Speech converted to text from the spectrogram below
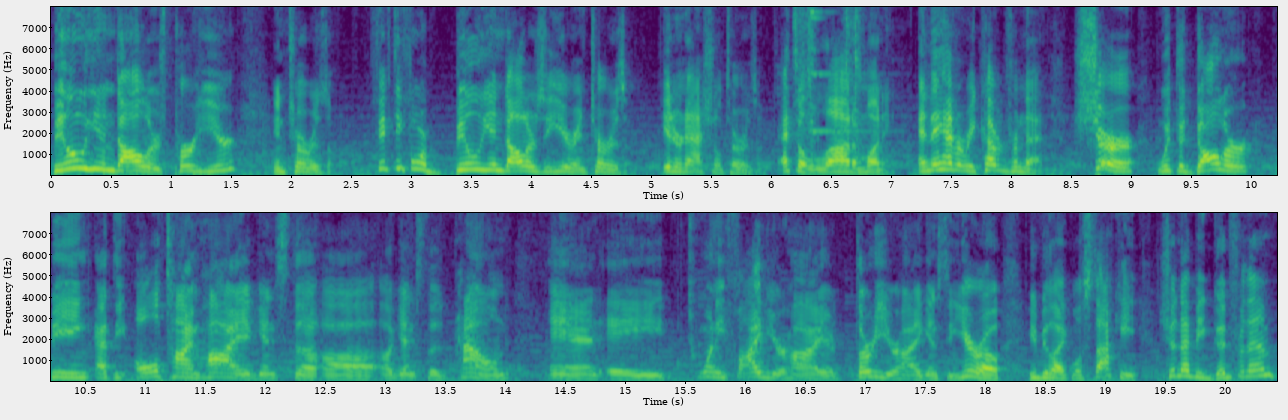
billion per year in tourism. $54 billion a year in tourism international tourism. That's a lot of money. And they haven't recovered from that. Sure, with the dollar being at the all-time high against the uh, against the pound and a 25-year high or 30-year high against the euro, you'd be like, well, Stocky, shouldn't that be good for them?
